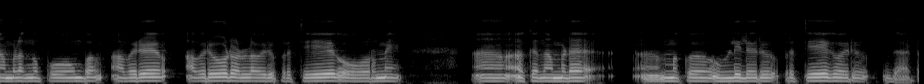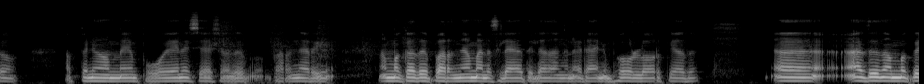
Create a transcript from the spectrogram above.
നമ്മളങ്ങ് പോകുമ്പം അവർ അവരോടുള്ള ഒരു പ്രത്യേക ഓർമ്മയും ഒക്കെ നമ്മുടെ നമുക്ക് ഉള്ളിലൊരു പ്രത്യേക ഒരു ഇതാട്ടോ. അപ്പനും അമ്മയും പോയതിന് ശേഷം അത് പറഞ്ഞറിയും. നമുക്കത് പറഞ്ഞാൽ മനസ്സിലാകത്തില്ല. അങ്ങനെ ഒരു അനുഭവം ഉള്ളവർക്കേ അത് അത് നമുക്ക്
